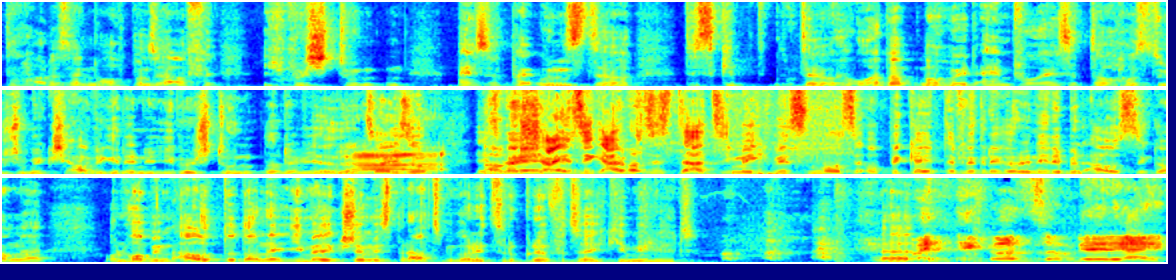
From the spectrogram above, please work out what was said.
Dann haut er seinen Nachbarn so auf, Überstunden. Also bei uns da, das gibt, da arbeitet man halt einfach. Also da hast du schon mal geschaut, wie deine Überstunden oder wie. Und dann Na, sag ich so, ist mir okay. scheißegal, was es da Ich möchte wissen, was, ob ich Geld dafür kriege oder nicht. Ich bin ausgegangen und habe im Auto dann eine E-Mail geschrieben, es braucht mich gar nicht zurückrufen, sag ich, komme nicht. Ich sagen, da hätte, ich eine,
